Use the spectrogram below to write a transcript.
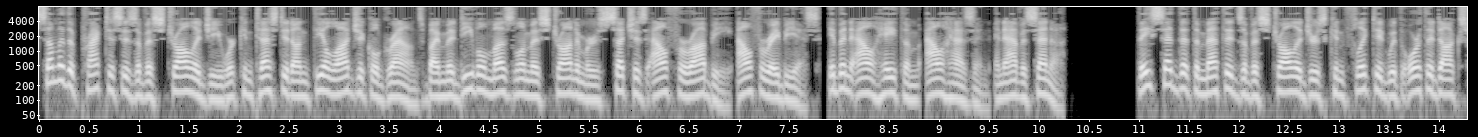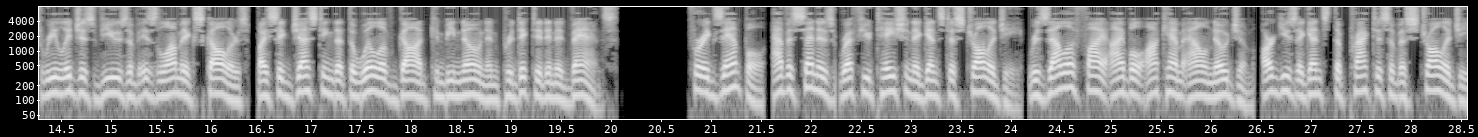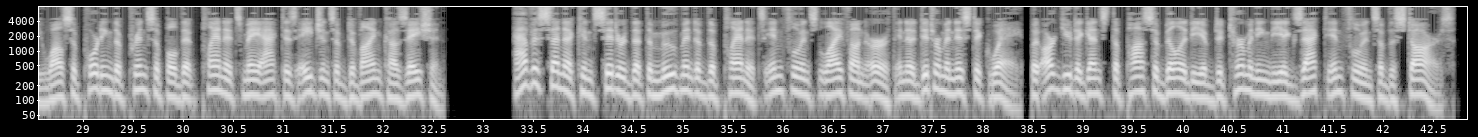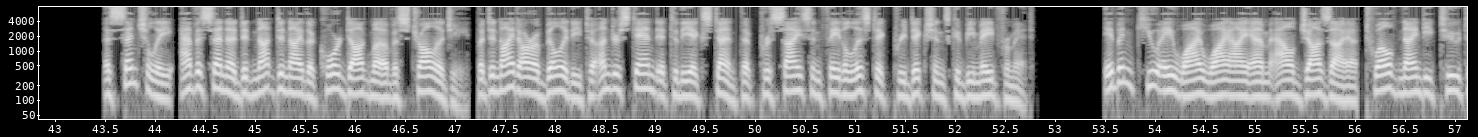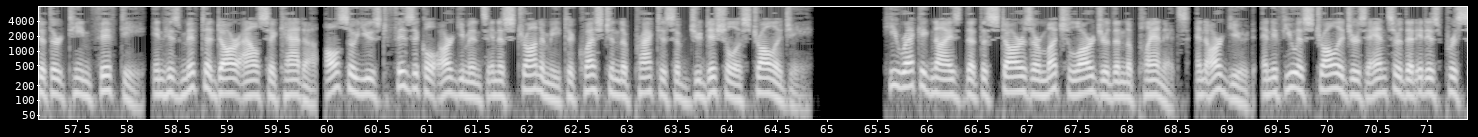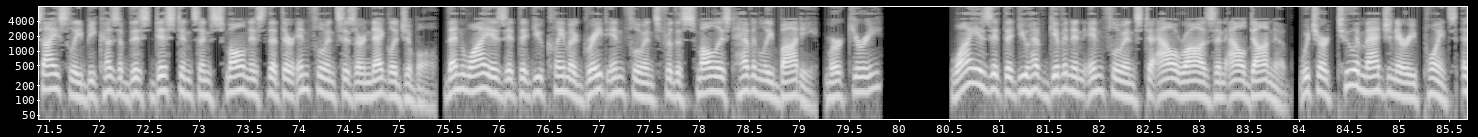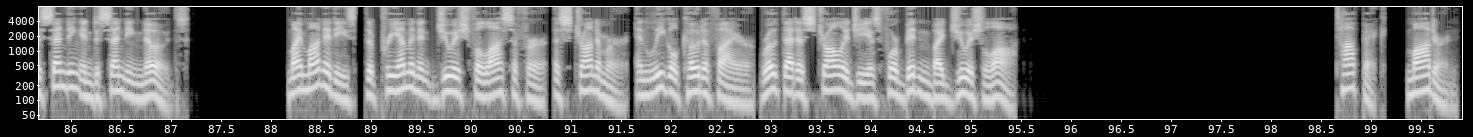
Some of the practices of astrology were contested on theological grounds by medieval Muslim astronomers such as al-Farabi Ibn al-Haytham and Avicenna. They said that the methods of astrologers conflicted with orthodox religious views of Islamic scholars, by suggesting that the will of God can be known and predicted in advance. For example, Avicenna's refutation against astrology, Risala fi Ibal Akam al-Nojum, argues against the practice of astrology while supporting the principle that planets may act as agents of divine causation. Avicenna considered that the movement of the planets influenced life on Earth in a deterministic way, but argued against the possibility of determining the exact influence of the stars. Essentially, Avicenna did not deny the core dogma of astrology, but denied our ability to understand it to the extent that precise and fatalistic predictions could be made from it. Ibn Qayyim al-Jawziyya in his Miftah Dar al-Sakata, also used physical arguments in astronomy to question the practice of judicial astrology. He recognized that the stars are much larger than the planets, and argued, and if you astrologers answer that it is precisely because of this distance and smallness that their influences are negligible, then why is it that you claim a great influence for the smallest heavenly body, Mercury? Why is it that you have given an influence to Al-Raz and Al-Dhanab, which are two imaginary points ascending and descending nodes? Maimonides, the preeminent Jewish philosopher, astronomer, and legal codifier, wrote that astrology is forbidden by Jewish law. Modern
